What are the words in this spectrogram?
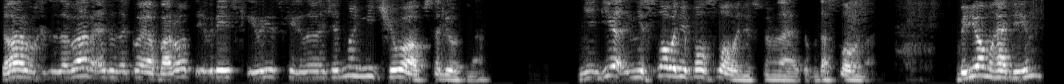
Давар вахаци давар это такой оборот еврейский, еврейский, когда значит, ну ничего абсолютно ни, де, ни слова, ни полслова не вспоминает ему, дословно. Бьем гадин,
